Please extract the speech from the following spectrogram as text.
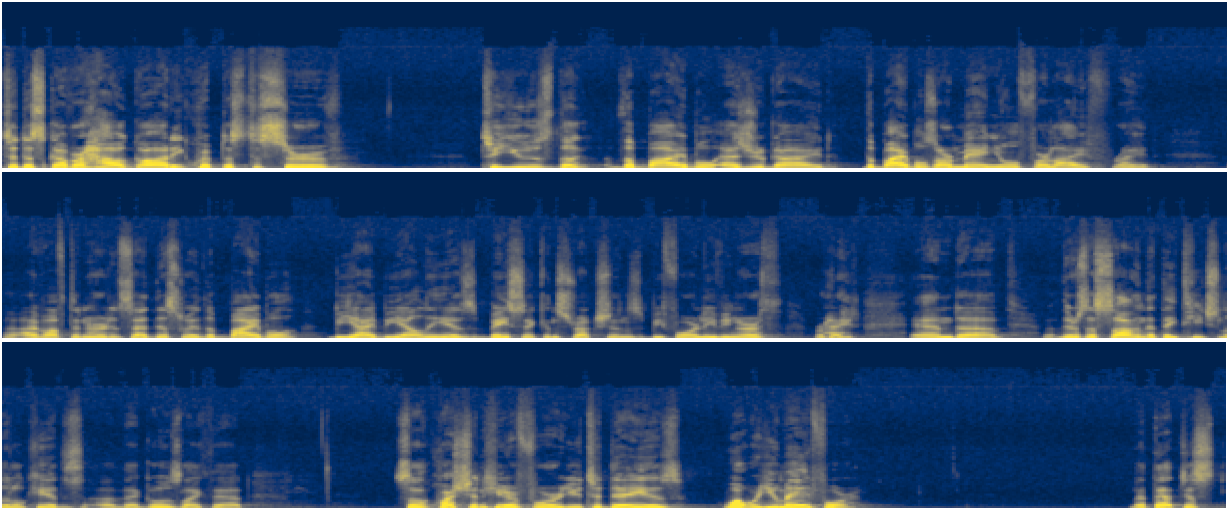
to discover how God equipped us to serve, to use the, the Bible as your guide. The Bible's our manual for life, right? Uh, I've often heard it said this way the Bible B I B L E is basic instructions before leaving Earth, right? And uh, there's a song that they teach little kids uh, that goes like that. So the question here for you today is what were you made for? Let that just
